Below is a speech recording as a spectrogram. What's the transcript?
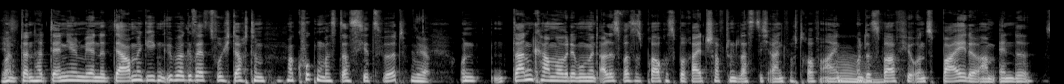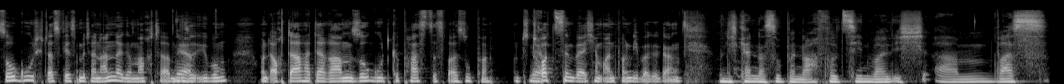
Ja. Und dann hat Daniel mir eine Dame gegenübergesetzt, wo ich dachte, mal gucken, was das jetzt wird. Ja. Und dann kam aber der Moment, alles, was es braucht, ist Bereitschaft und lass dich einfach drauf ein. Mhm. Und das war für uns beide am Ende so gut, dass wir es miteinander gemacht haben, ja. diese Übung. Und auch da hat der Rahmen so gut gepasst, das war super. Und trotzdem wäre ich am Anfang lieber gegangen. Und ich kann das super nachvollziehen, weil ich ähm, was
